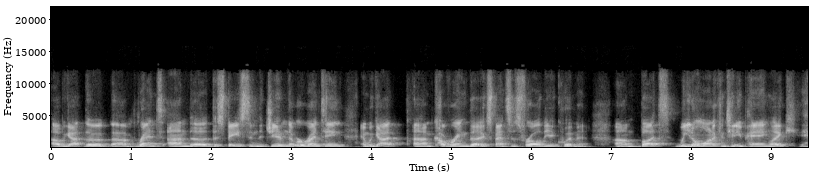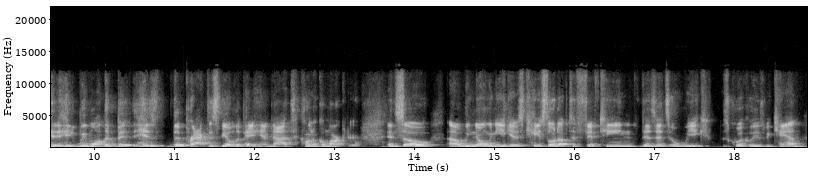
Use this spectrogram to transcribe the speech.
Uh, we got the um, rent on the the space in the gym that we're renting, and we got um, covering the expenses for all the equipment. Um, but we don't want to continue paying like we want the his the practice to be able to pay him, not clinical marketer. And so uh, we know we need to get his caseload up to 15 visits a week as quickly as we can.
